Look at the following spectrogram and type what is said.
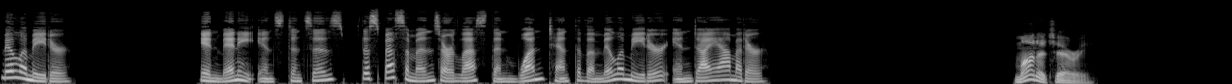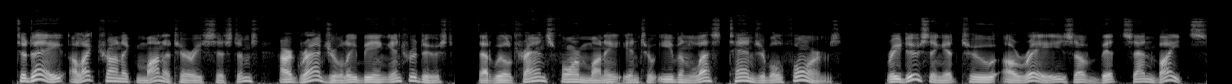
Millimeter in many instances, the specimens are less than one tenth of a millimeter in diameter. Monetary Today, electronic monetary systems are gradually being introduced that will transform money into even less tangible forms, reducing it to arrays of bits and bytes.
